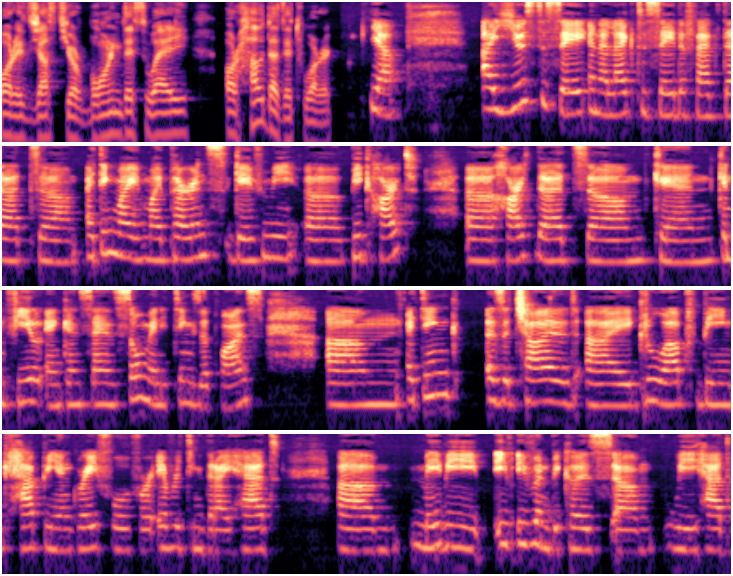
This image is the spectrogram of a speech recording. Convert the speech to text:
or it's just you're born this way? Or how does it work? Yeah. I used to say, and I like to say the fact that um, I think my, my parents gave me a big heart, a heart that um, can can feel and can sense so many things at once. Um, I think as a child, I grew up being happy and grateful for everything that I had. Um, maybe even because um, we had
